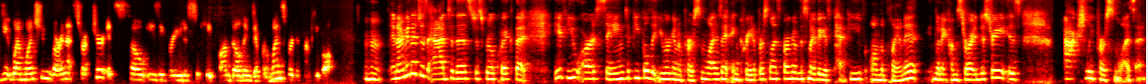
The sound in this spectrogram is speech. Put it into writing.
you, when once you learn that structure, it's so easy for you just to keep on building different ones for different people. Mm-hmm. And I'm going to just add to this, just real quick, that if you are saying to people that you are going to personalize it and create a personalized program, this is my biggest pet peeve on the planet when it comes to our industry is actually personalize it.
